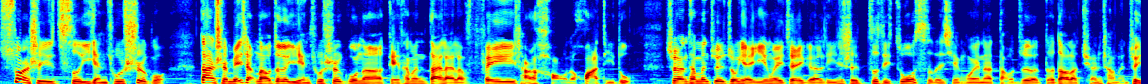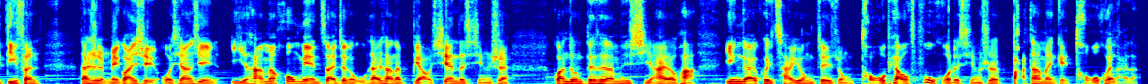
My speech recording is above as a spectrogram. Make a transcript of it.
算是一次演出事故。但是没想到这个演出事故呢，给他们带来了非常好的话题度。虽然他们最终也因为这个临时自己作死的行为呢，导致了得到了全场的最低分，但是没关系，我相信以他们后面在这个舞台上的表现的形式。观众对他们喜爱的话，应该会采用这种投票复活的形式把他们给投回来的。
